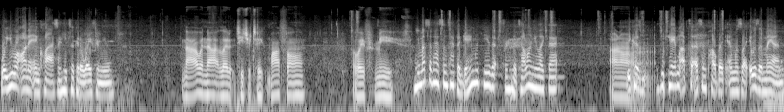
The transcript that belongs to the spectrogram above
Well, you were on it in class and he took it away from you. Nah, I would not let a teacher take my phone away from me. You must have had some type of game with you that for him to tell on you like that. I don't know. Because know. he came up to us in public and was like, it was a man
